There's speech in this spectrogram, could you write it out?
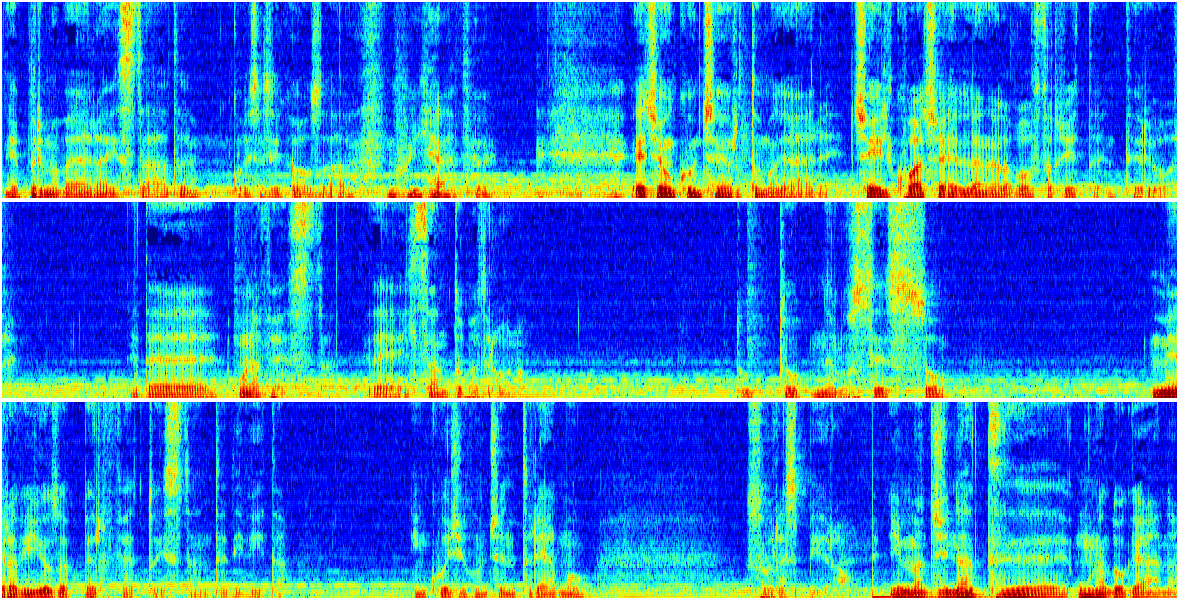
è primavera, estate, qualsiasi cosa vogliate. E c'è un concerto magari, c'è il Coacella nella vostra città interiore. Ed è una festa, ed è il santo patrono. Tutto nello stesso meraviglioso e perfetto istante di vita in cui ci concentriamo sul respiro. Immaginate una dogana,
